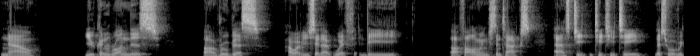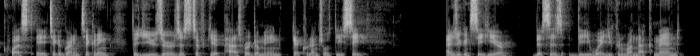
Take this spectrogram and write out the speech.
Now you can run this uh, Rubus, however you say that, with the uh, following syntax. As TGT, this will request a ticket granting ticketing, the user's certificate, password, domain, get credentials, DC. As you can see here, this is the way you can run that command.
